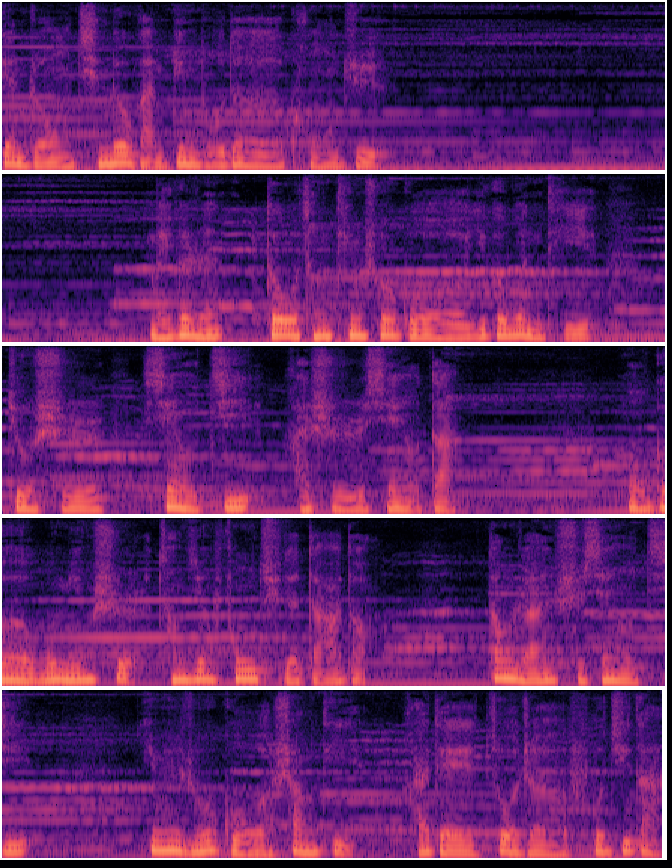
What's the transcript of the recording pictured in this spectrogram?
变种禽流感病毒的恐惧。每个人都曾听说过一个问题，就是先有鸡还是先有蛋？某个无名氏曾经风趣地答道：“当然是先有鸡，因为如果上帝……”还得做着孵鸡蛋，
